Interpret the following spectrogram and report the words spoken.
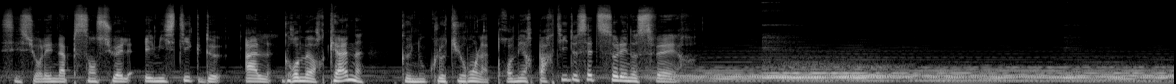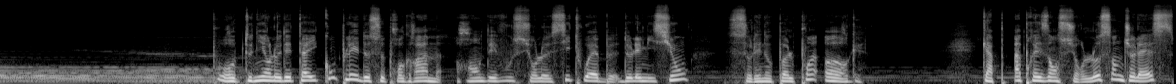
c'est sur les nappes sensuelles et mystiques de Al Gromer Khan que nous clôturons la première partie de cette solénosphère. Pour obtenir le détail complet de ce programme, rendez-vous sur le site web de l'émission solenopole.org. À présent sur Los Angeles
